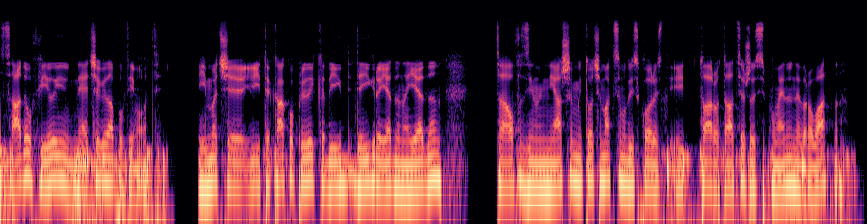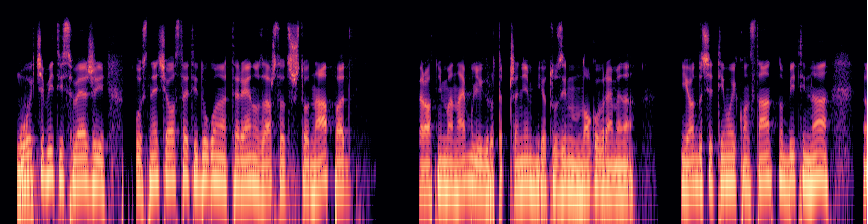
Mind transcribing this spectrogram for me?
Sada u Fili neće ga double timovati. Imaće i tekako prilika da, da igra 1 na 1 sa ofenzivnim linijašem i to će maksimalno da iskoristi. I ta rotacija što si spomenuo je nevrovatna. Da. Uvijek će biti sveži, plus neće ostajati dugo na terenu, zašto? Što napad, verovatno ima najbolju igru trčanjem i otuzima mnogo vremena. I onda će timovi konstantno biti na uh,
